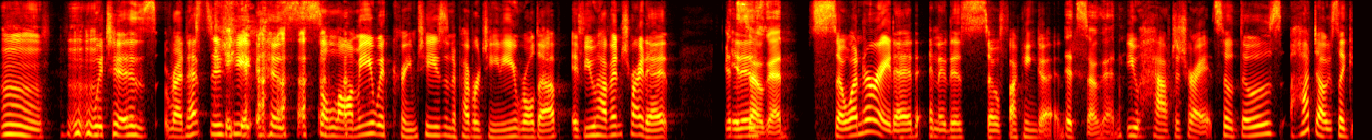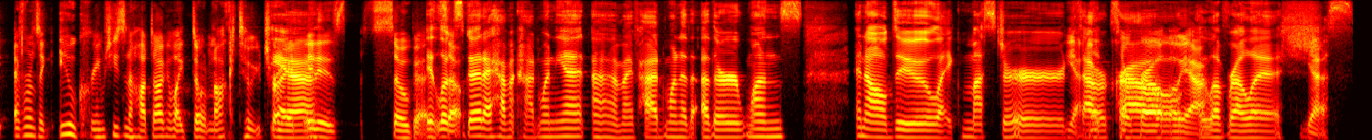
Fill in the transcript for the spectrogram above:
Mm. which is redneck sushi Yeah. is salami with cream cheese and a pepperoni rolled up. If you haven't tried it, It's It so good. So underrated and it is so fucking good. It's so good. you have to try it. So those hot dogs, like everyone's like, ew, cream cheese and a hot dog. I'm like, don't knock until you try Yeah. it. It is so good. It looks So- good. I haven't had one yet. Um, I've had one of the other ones, and I'll do like mustard, Yeah, sauerkraut. sauerkraut. Oh, yeah. I love relish. Yes.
